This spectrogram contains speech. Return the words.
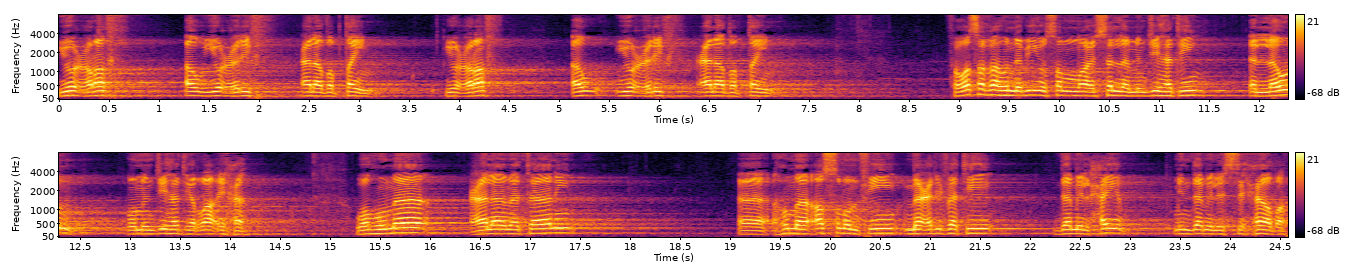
يعرف أو يعرف على ضبطين. يعرف أو يعرف على ضبطين. فوصفه النبي صلى الله عليه وسلم من جهة اللون ومن جهة الرائحة. وهما علامتان آه، هما أصل في معرفة دم الحيض من دم الاستحاضة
